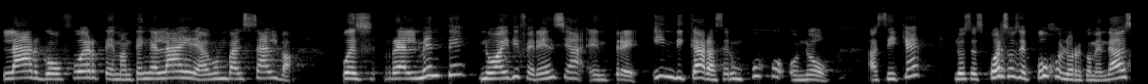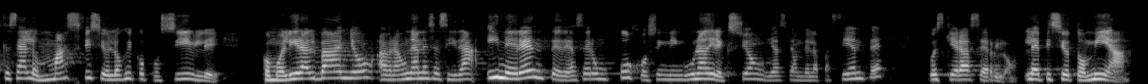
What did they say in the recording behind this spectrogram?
largo, fuerte, mantenga el aire, haga un valsalva, pues realmente no hay diferencia entre indicar hacer un pujo o no. Así que los esfuerzos de pujo, lo recomendado es que sean lo más fisiológico posible. Como el ir al baño, habrá una necesidad inherente de hacer un pujo sin ninguna dirección, ya sea donde la paciente pues quiera hacerlo. La episiotomía.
